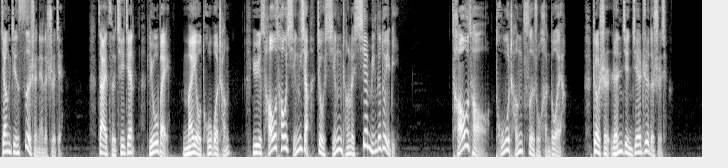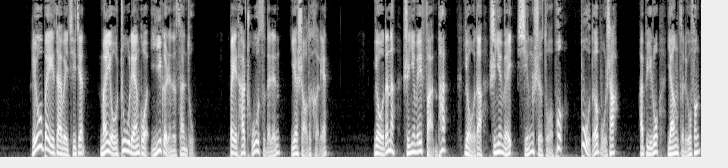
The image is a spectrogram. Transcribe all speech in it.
将近四十年的时间。在此期间，刘备没有屠过城，与曹操形象就形成了鲜明的对比。曹操屠城次数很多呀，这是人尽皆知的事情。刘备在位期间，没有株连过一个人的三族。被他处死的人也少得可怜，有的呢是因为反叛，有的是因为形势所迫不得不杀，啊，比如养子刘封。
